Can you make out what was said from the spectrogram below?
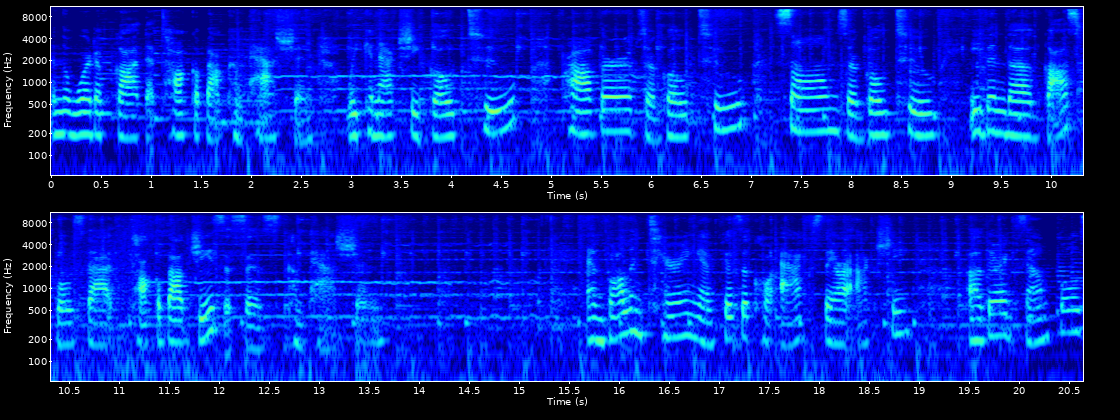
in the Word of God that talk about compassion. We can actually go to Proverbs or go to Psalms or go to even the Gospels that talk about Jesus's compassion. And volunteering and physical acts, there are actually other examples,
